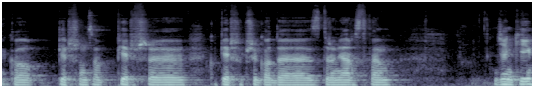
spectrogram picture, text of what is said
jako pierwszą, co- pierwszy, jako pierwszą przygodę z droniarstwem. Dzięki.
